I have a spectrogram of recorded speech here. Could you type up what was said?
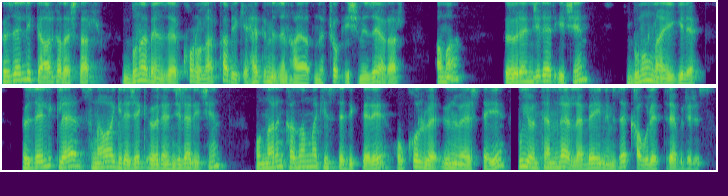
Özellikle arkadaşlar buna benzer konular tabii ki hepimizin hayatında çok işimize yarar ama öğrenciler için bununla ilgili özellikle sınava girecek öğrenciler için onların kazanmak istedikleri okul ve üniversiteyi bu yöntemlerle beynimize kabul ettirebiliriz.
